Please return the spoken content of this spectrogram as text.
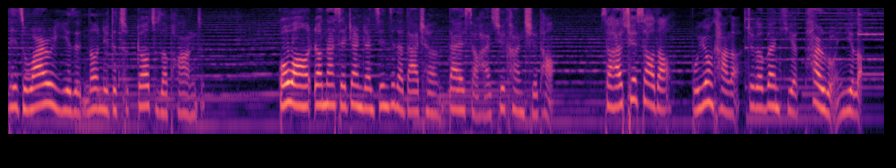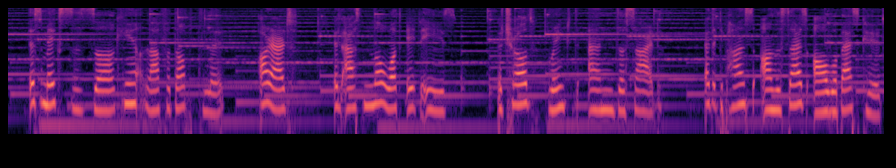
It is very easy, no need to go to the pond. 国王让那些战战兢兢的大臣带小孩去看池塘，小孩却笑道：“不用看了，这个问题太容易了。” This makes the king laugh abruptly. All right, let us know what it is. The child winked and sighed. It depends on the size of a basket.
